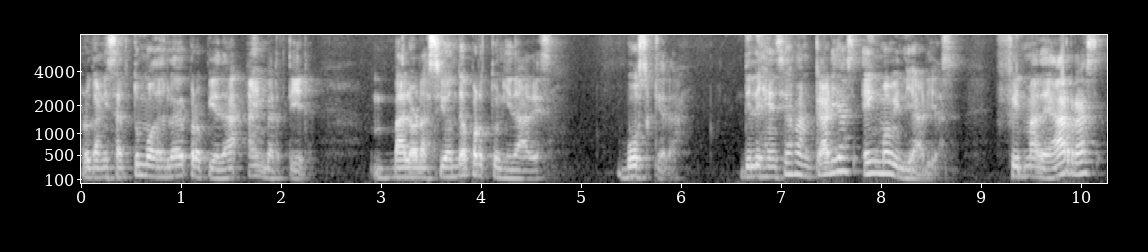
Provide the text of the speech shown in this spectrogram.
organizar tu modelo de propiedad a invertir, valoración de oportunidades, búsqueda, diligencias bancarias e inmobiliarias, firma de arras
